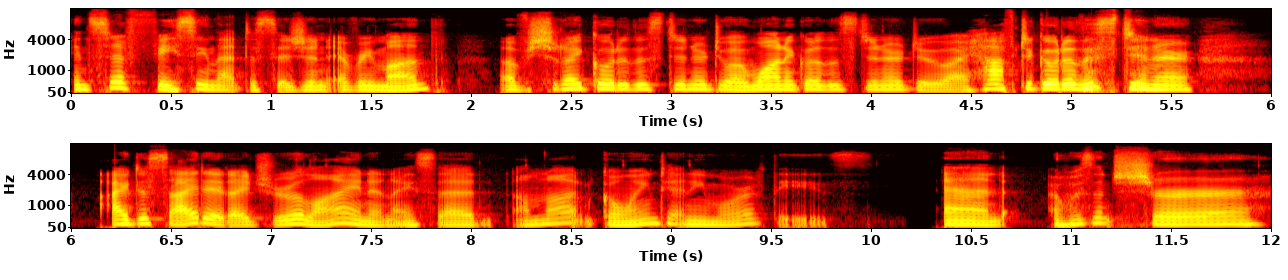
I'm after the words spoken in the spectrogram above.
instead of facing that decision every month of should I go to this dinner? Do I want to go to this dinner? Do I have to go to this dinner? I decided, I drew a line and I said, I'm not going to any more of these. And I wasn't sure,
